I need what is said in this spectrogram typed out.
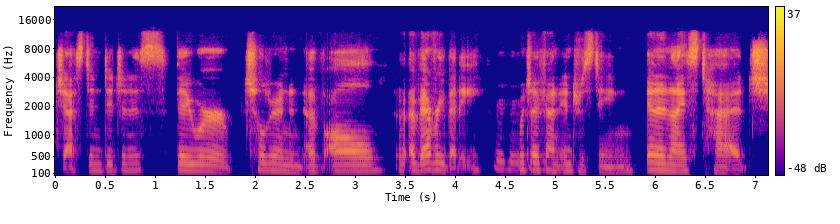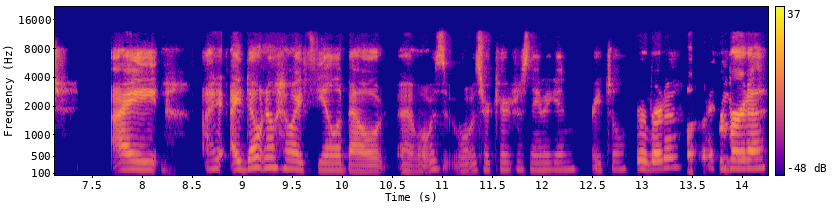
just indigenous. They were children of all of everybody, Mhm. which I found interesting and a nice touch. I I, I don't know how I feel about uh, what was what was her character's name again? Rachel Roberta. Roberta.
